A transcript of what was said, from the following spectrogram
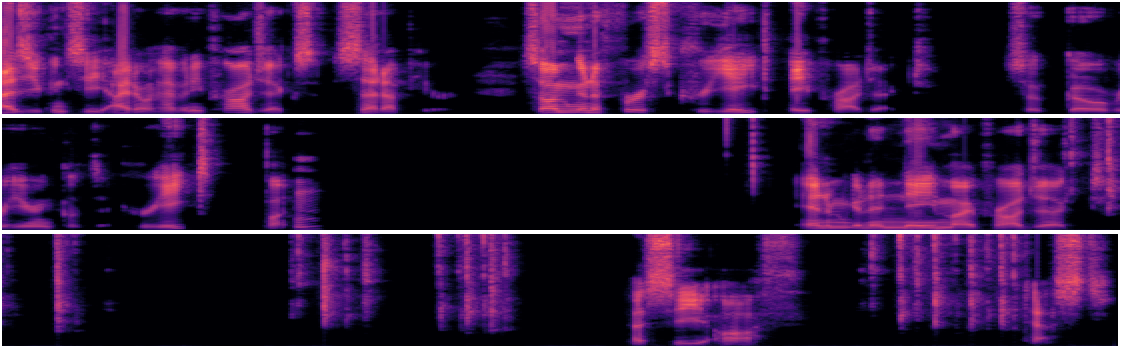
As you can see, I don't have any projects set up here. So I'm going to first create a project. So go over here and click the Create button and I'm going to name my project SC auth test.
